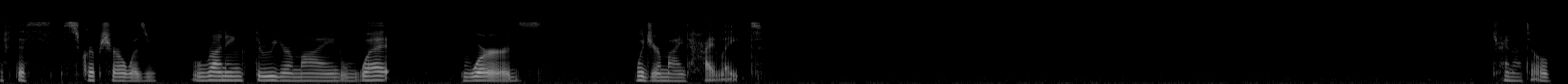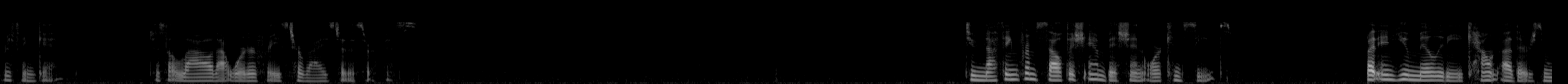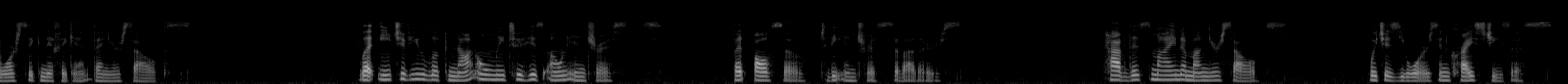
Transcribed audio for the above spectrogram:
if this scripture was running through your mind, what words would your mind highlight? Try not to overthink it. Just allow that word or phrase to rise to the surface. Do nothing from selfish ambition or conceit, but in humility count others more significant than yourselves. Let each of you look not only to his own interests, but also to the interests of others. Have this mind among yourselves which is yours in Christ Jesus,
